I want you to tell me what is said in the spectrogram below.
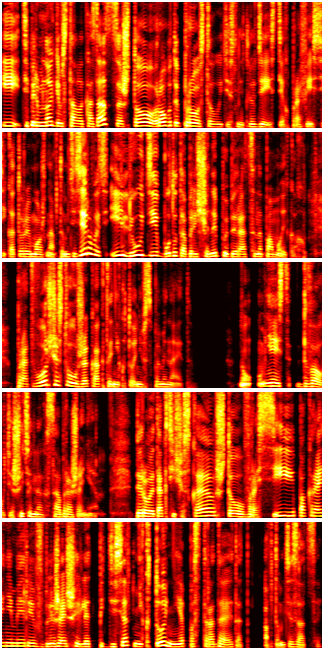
И теперь многим стало казаться, что роботы просто вытеснят людей из тех профессий, которые можно автоматизировать, и люди будут обречены побираться на помойках. Про творчество уже как-то никто не вспоминает. Ну, у меня есть два утешительных соображения. Первое тактическое, что в России, по крайней мере, в ближайшие лет 50 никто не пострадает от автоматизации.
